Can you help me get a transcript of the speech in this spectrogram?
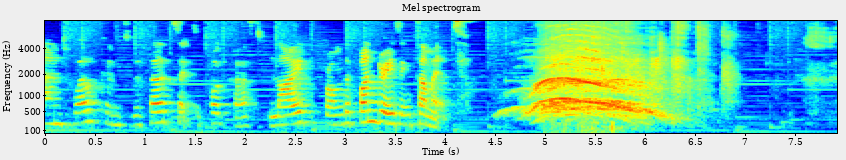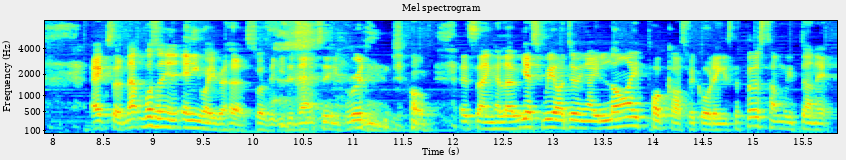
and welcome to the Third Sector podcast live from the Fundraising Summit. Excellent. That wasn't in any way rehearsed, was it? You did an absolutely brilliant job at saying hello. Yes, we are doing a live podcast recording. It's the first time we've done it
